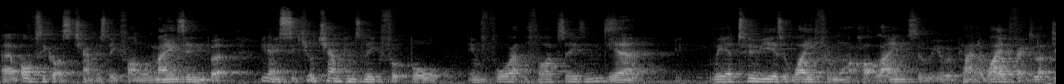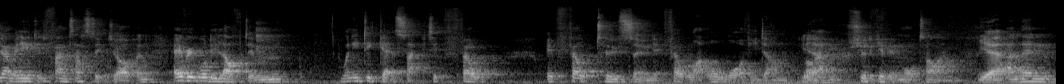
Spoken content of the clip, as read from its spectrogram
Um, obviously, got us a Champions League final, amazing, but you know, secure Champions League football in four out of the five seasons. Yeah. We are two years away from White Hart Lane, so we were playing away effect. Like, do you know what I mean? He did a fantastic job, and everybody loved him. When he did get sacked, it felt it felt too soon. It felt like, oh, what have you done? Like, Yeah. you should have given him more time. Yeah. And then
